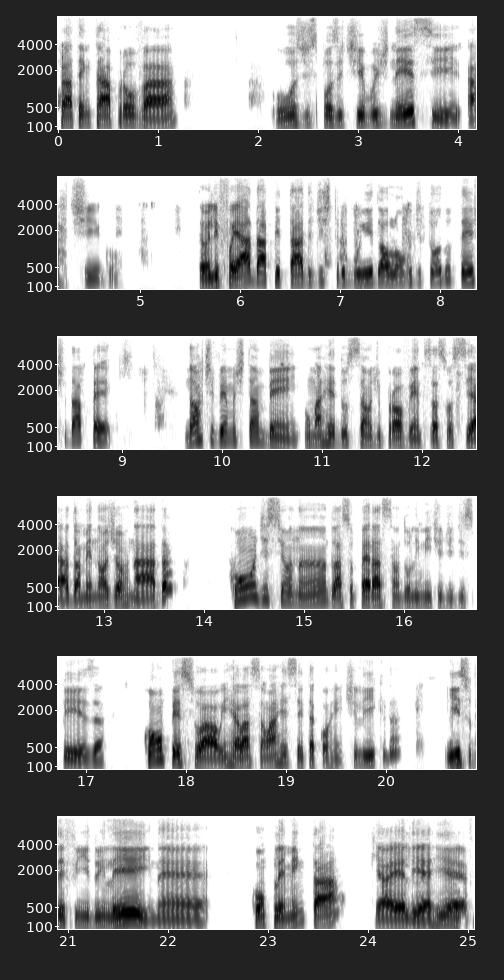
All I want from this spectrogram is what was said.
para tentar aprovar os dispositivos nesse artigo. Então, ele foi adaptado e distribuído ao longo de todo o texto da PEC. Nós tivemos também uma redução de proventos associado à menor jornada, condicionando a superação do limite de despesa com o pessoal em relação à receita corrente líquida, isso definido em lei né, complementar, que é a LRF.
